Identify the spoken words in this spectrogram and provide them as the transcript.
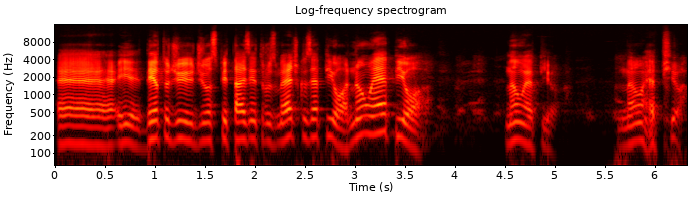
é, dentro de, de hospitais entre os médicos é pior. Não é pior. Não é pior. Não é pior.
